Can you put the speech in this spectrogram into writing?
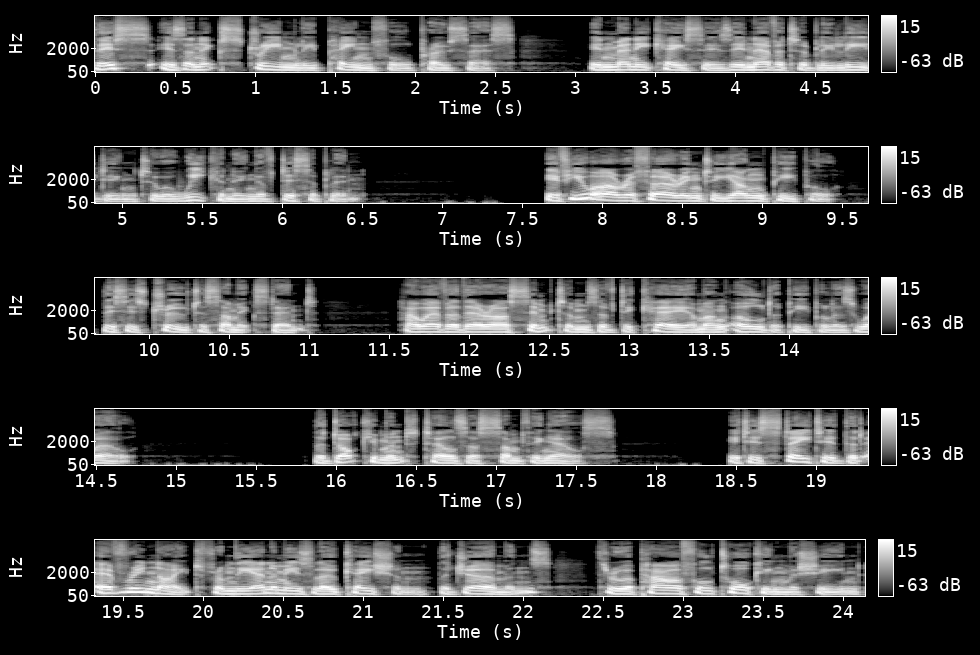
This is an extremely painful process, in many cases inevitably leading to a weakening of discipline. If you are referring to young people, this is true to some extent. However, there are symptoms of decay among older people as well. The document tells us something else. It is stated that every night from the enemy's location, the Germans, through a powerful talking machine,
